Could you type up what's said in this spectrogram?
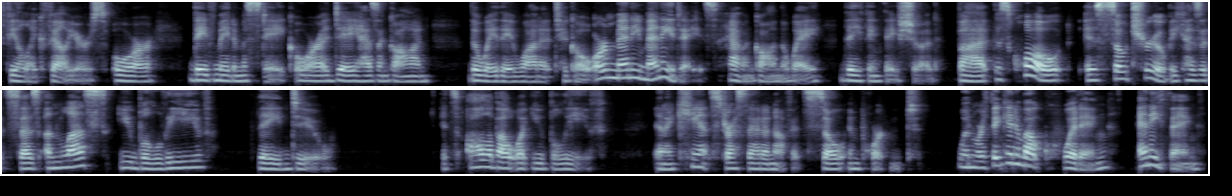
feel like failures or they've made a mistake or a day hasn't gone the way they want it to go, or many, many days haven't gone the way they think they should. But this quote is so true because it says, unless you believe they do. It's all about what you believe. And I can't stress that enough. It's so important. When we're thinking about quitting, anything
